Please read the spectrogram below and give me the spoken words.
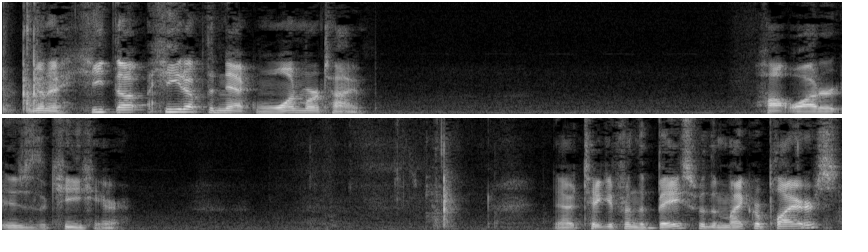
we're going to heat up, heat up the neck one more time. Hot water is the key here. Now take it from the base with the micro pliers.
